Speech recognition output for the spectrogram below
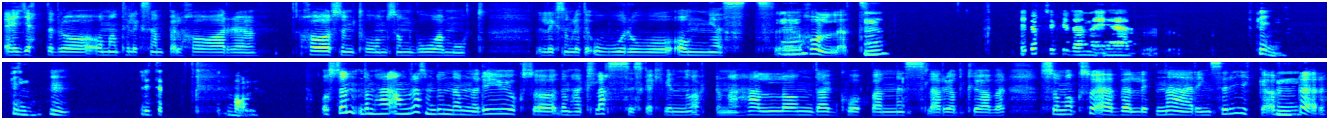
är jättebra om man till exempel har, eh, har symptom som går mot liksom lite oro och ångest eh, Mm. hållet. Mm. Jag tycker den är fin. Fin. Mm. Lite boll. Och sen de här andra som du nämner, det är ju också de här klassiska kvinnoörterna. Hallon, daggkåpa, nässla, rödklöver. Som också är väldigt näringsrika Mm. örter.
